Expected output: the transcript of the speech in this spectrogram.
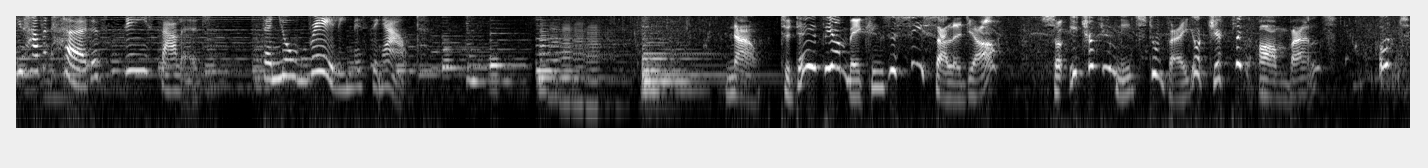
You haven't heard of sea salad? Then you're really missing out. Now, today we are making the sea salad, yeah? So each of you needs to wear your Jiffling armbands and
